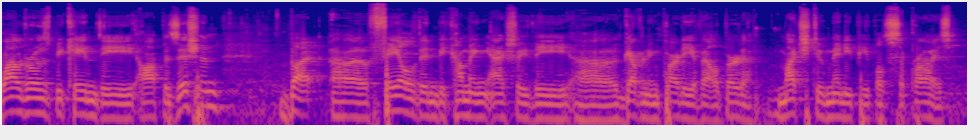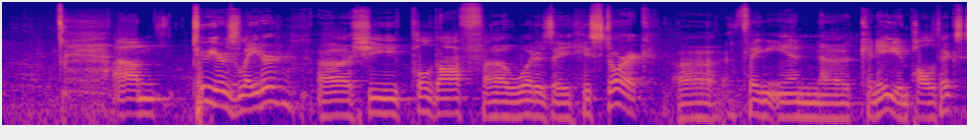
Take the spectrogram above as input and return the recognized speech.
Wild Rose became the opposition but uh, failed in becoming actually the uh, governing party of Alberta, much to many people's surprise. Um, two years later, uh, she pulled off uh, what is a historic uh, thing in uh, Canadian politics.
